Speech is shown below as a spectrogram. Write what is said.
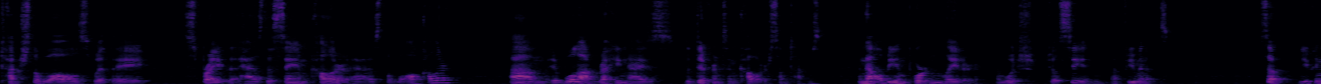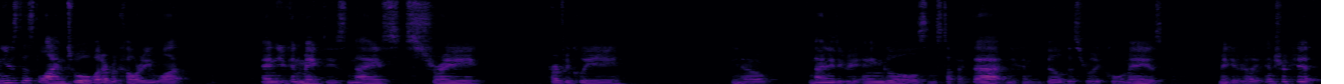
touch the walls with a sprite that has the same color as the wall color um, it will not recognize the difference in colors sometimes. And that will be important later, which you'll see in a few minutes. So you can use this line tool, whatever color you want, and you can make these nice, straight, perfectly, you know, 90 degree angles and stuff like that, and you can build this really cool maze, make it really intricate.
